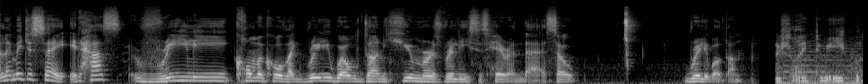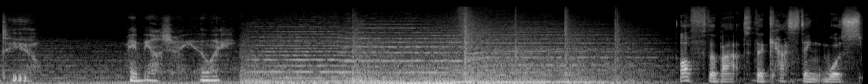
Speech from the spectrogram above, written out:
And let me just say, it has really comical, like really well done, humorous releases here and there. So Really well done. I'd like to be equal to you. Maybe I'll show you the way. Off the bat, the casting was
